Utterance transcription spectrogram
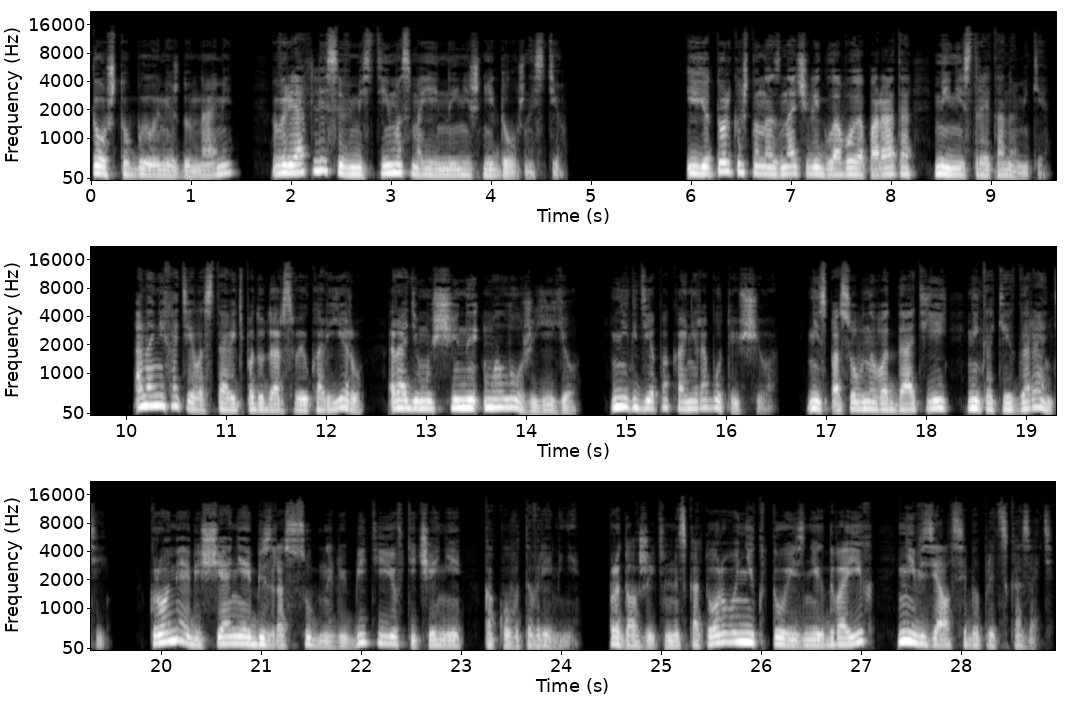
«То, что было между нами, вряд ли совместима с моей нынешней должностью. Ее только что назначили главой аппарата министра экономики. Она не хотела ставить под удар свою карьеру ради мужчины моложе ее, нигде пока не работающего, не способного дать ей никаких гарантий, кроме обещания безрассудно любить ее в течение какого-то времени, продолжительность которого никто из них двоих не взялся бы предсказать.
